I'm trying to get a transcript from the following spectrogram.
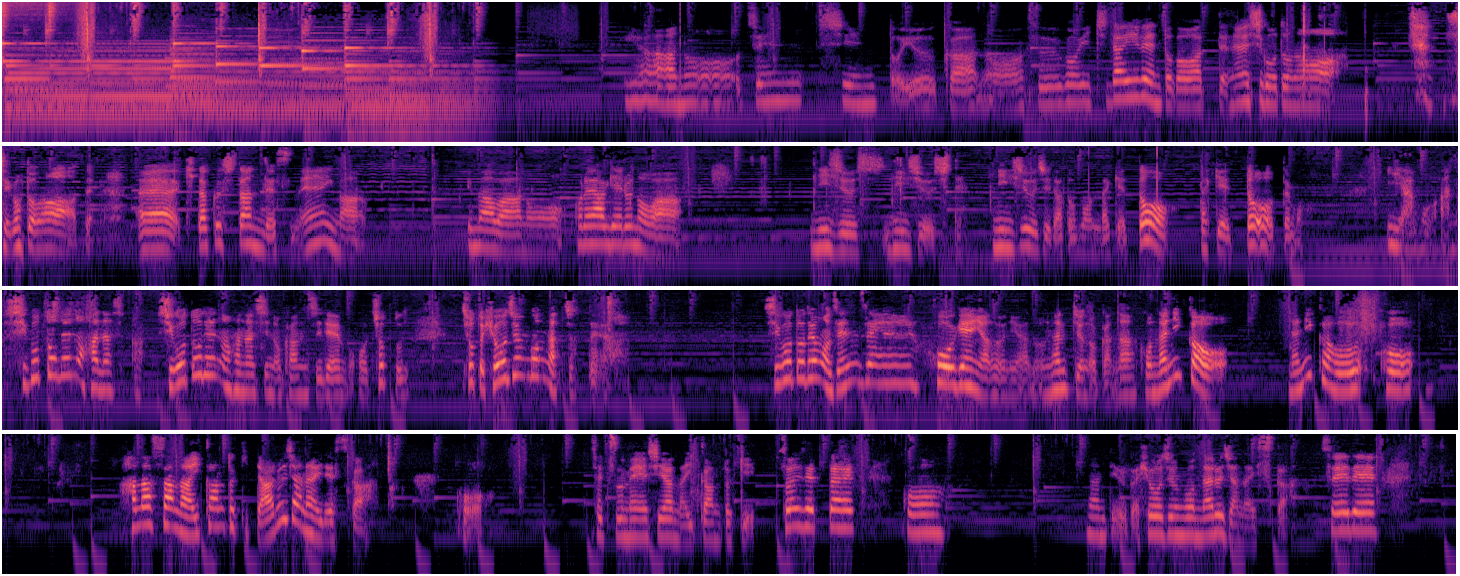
いや、あの、全身というか、あの、すごい一大イベントが終わってね、仕事の、仕事のって、えー、帰宅したんですね、今。今は、あの、これあげるのは、20、20して、20時だと思うんだけど、だけど、でも、いや、もう、あの、仕事での話、あ、仕事での話の感じでもう、ちょっと、ちょっと標準語になっちゃったよ。仕事でも全然方言やのに、あの、なんていうのかな、こう何かを、何かを、こう、話さないかんときってあるじゃないですか。こう、説明しやないかんとき。それ絶対、こう、なんていうか、標準語になるじゃないですか。それで、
